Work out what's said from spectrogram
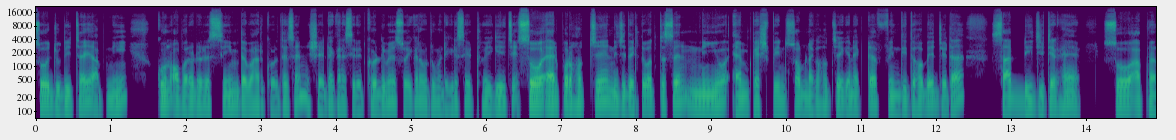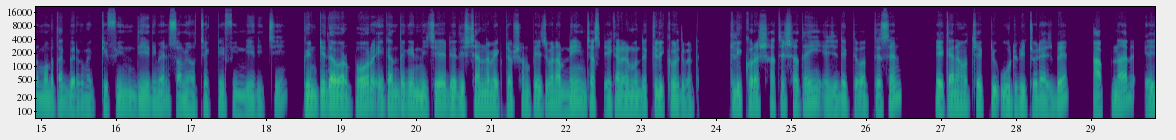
সো যদি চাই আপনি কোন অপারেটরের সিম ব্যবহার করতেছেন সেটা এখানে সিলেক্ট করে দিবেন। সো এখানে অটোমেটিক্যালি সেট হয়ে গিয়েছে। সো এরপর হচ্ছে নিচে দেখতে পারতেছেন new M cash PIN. So আপনাকে হচ্ছে এখানে একটা পিন দিতে হবে যেটা সাত ডিজিটের, হ্যাঁ? সো আপনার মনে থাকবে এরকম একটি পিন দিয়ে দিবেন। সো আমি হচ্ছে একটি পিন দিয়ে দিচ্ছি। পিনটি দেওয়ার পর এখান থেকে নিচে রেজিস্টার নামে একটা অপশন পেয়ে যাবেন। আপনি জাস্ট এখানের মধ্যে ক্লিক করে দিবেন। ক্লিক করার সাথে সাথেই এই যে দেখতে পারতেছেন এখানে হচ্ছে একটি ওটিপি চলে আসবে। আপনার এই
